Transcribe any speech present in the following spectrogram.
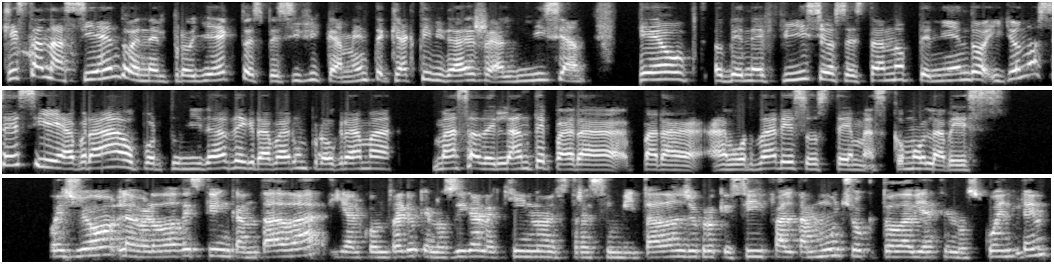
qué están haciendo en el proyecto específicamente, qué actividades realizan, qué beneficios están obteniendo. Y yo no sé si habrá oportunidad de grabar un programa más adelante para, para abordar esos temas. ¿Cómo la ves? Pues yo la verdad es que encantada y al contrario que nos digan aquí nuestras invitadas, yo creo que sí, falta mucho todavía que nos cuenten,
